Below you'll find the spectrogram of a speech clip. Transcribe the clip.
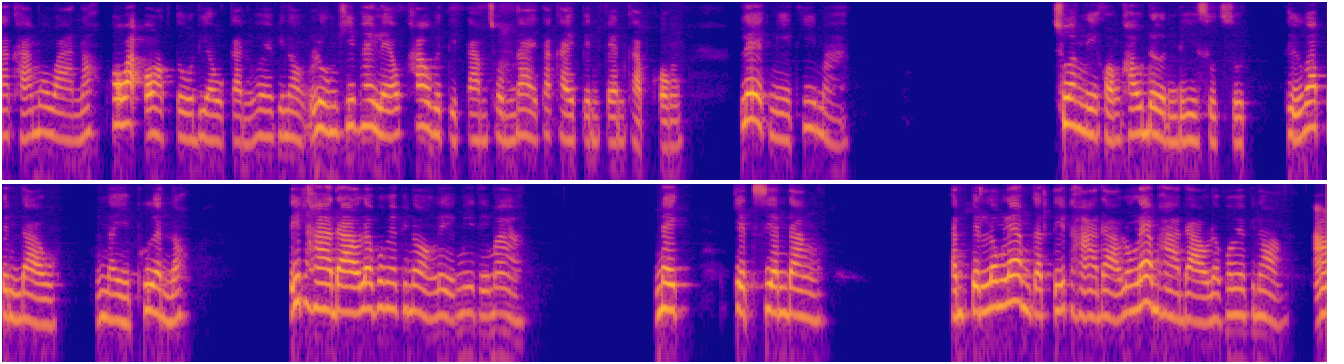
นะคะเมื่อวานเนาะเพราะว่าออกตัวเดียวกันพ่อแม่พี่น้องลงคลิปให้แล้วเข้าไปติดตามชมได้ ถ้าใครเป็นแฟนคลับของเลขมีที่มา ช่วงนี้ของเขาเดินดีสุดๆ ถือว่าเป็นดาวในเพื่อนเนาะติดหาดาวแล้วพ่อแม่พี่น้องเลขมีที่มา ในเจ็ดเซียนดังคันเป็นโรงแรมกับติดหาดาวโรงแรมหาดาวแล้วพ่อแม่พี่น้อง เอา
